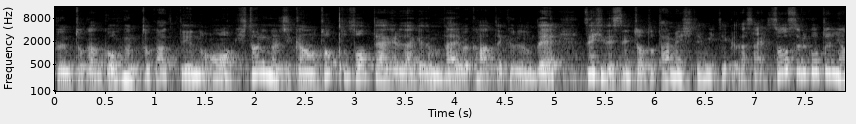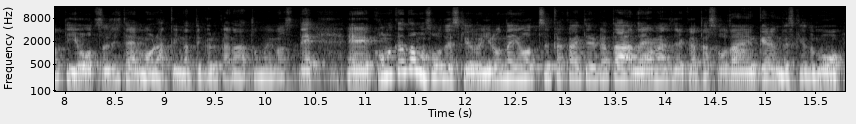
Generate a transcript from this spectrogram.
分とか5分とかっていうのを1人の時間をちょっと取ってあげるだけでもだいぶ変わってくるのでぜひですねちょっと試してみてください。そうすることによって腰痛自体も楽になってくるかなと思います。で、えー、この方もそうですけどいろんな腰痛抱えてる方悩まれてる方相談を受けるんですけども、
